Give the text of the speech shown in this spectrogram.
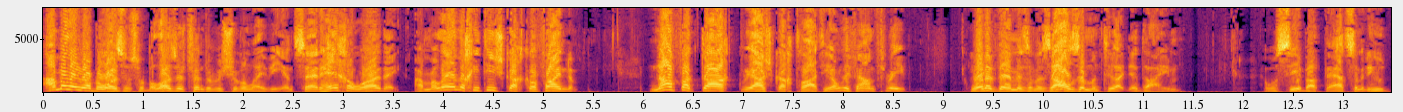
Amalei Rabbi Lazar, so Rabbi Lazar turned to Rishon Levi and said, Hecha, where are they? Amalei lechitishkach, go find them. Nafak dach v'yashkach tlat. He only found three. One of them is a mezalzim until yadayim. We'll see about that. Somebody who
